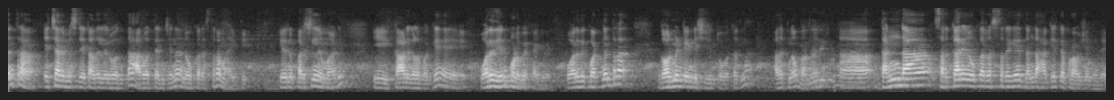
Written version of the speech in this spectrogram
ನಂತರ ಎಚ್ ಆರ್ ಎಂ ಎಸ್ ಡೇಟಾದಲ್ಲಿರುವಂಥ ಅರವತ್ತೆಂಟು ಜನ ನೌಕರಸ್ಥರ ಮಾಹಿತಿ. ಇದನ್ನು ಪರಿಶೀಲನೆ ಮಾಡಿ ಈ ಕಾರ್ಡ್ಗಳ ಬಗ್ಗೆ ವರದಿಯನ್ನು ಕೊಡಬೇಕಾಗಿದೆ. ವರದಿ ಕೊಟ್ಟ ನಂತರ ಗೌರ್ಮೆಂಟ್ ಏನು ಡಿಸಿಷನ್ ತೊಗೋತದಲ್ಲ ಅದಕ್ಕೆ ನಾವು ಬರ್ತೀವಿ ದಂಡ ಸರ್ಕಾರಿ ನೌಕರಸ್ಥರಿಗೆ ದಂಡ ಹಾಕಲಿಕ್ಕೆ ಪ್ರಾವಿಷನ್ ಇದೆ.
